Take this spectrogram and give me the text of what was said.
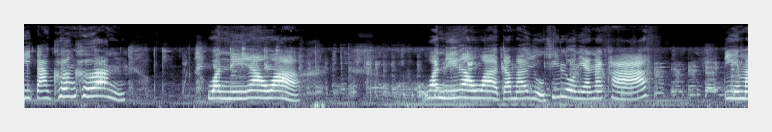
ีตาร์เครื่องเครื่องวันนี้เราว่า วันนี้เราว่าจะมาอยู่ที่โรงเรียนนะคะ ดีไหม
